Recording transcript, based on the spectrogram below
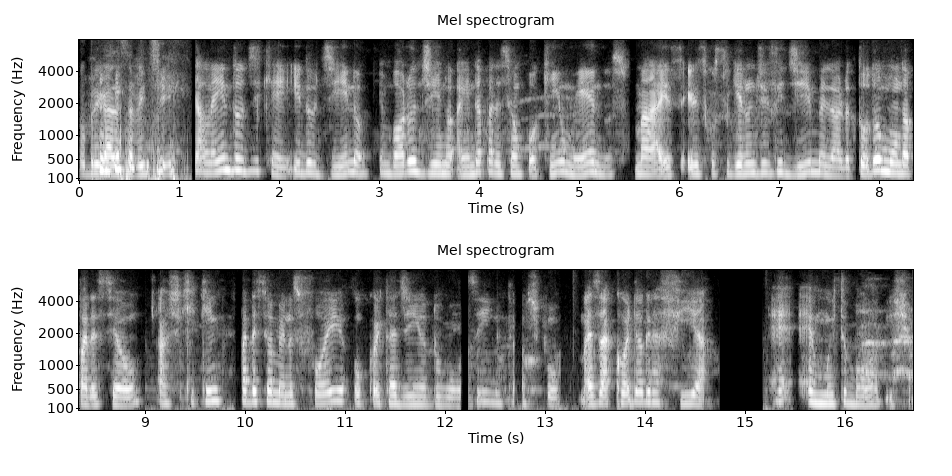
Obrigada, Seventeen. E Além do DK e do Dino, embora o Dino ainda apareceu um pouquinho menos, mas eles conseguiram dividir melhor. Todo mundo apareceu. Acho que quem apareceu menos foi o coitadinho do Ozzy. Então, tipo, mas a coreografia é, é muito boa, bicho.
